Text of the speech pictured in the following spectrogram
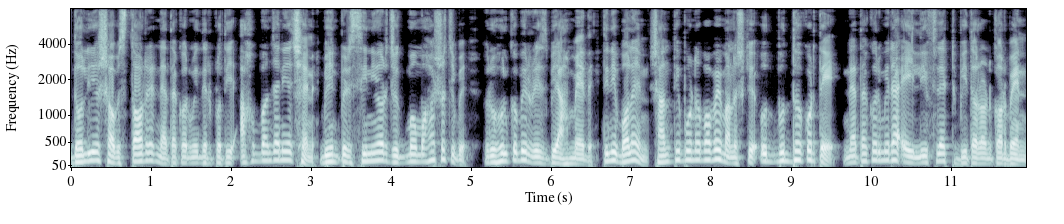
দলীয় সব স্তরের নেতাকর্মীদের প্রতি আহ্বান জানিয়েছেন বিএনপির সিনিয়র যুগ্ম মহাসচিব রুহুল কবির রিজবি আহমেদ। তিনি বলেন, শান্তিপূর্ণভাবে মানুষকে উদ্বুদ্ধ করতে নেতাকর্মীরা এই লিফলেট বিতরণ করবেন।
